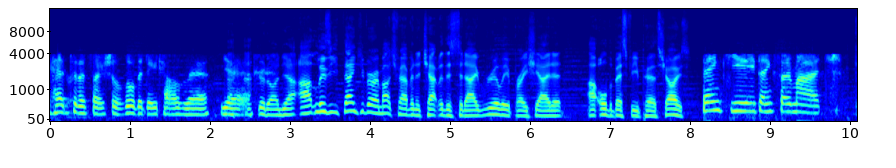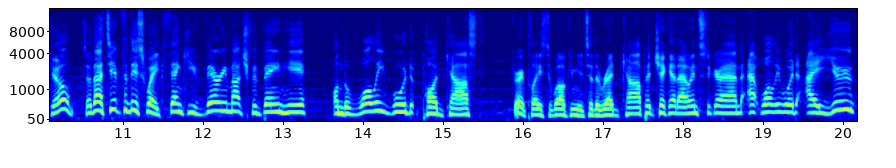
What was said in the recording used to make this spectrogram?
head to the socials, all the details there. Yeah. Good on you. Uh, Lizzie, thank you very much for having a chat with us today. Really appreciate it. Uh, all the best for your Perth shows. Thank you. Thanks so much. Cool. So that's it for this week. Thank you very much for being here on the Wallywood podcast. Very pleased to welcome you to the red carpet. Check out our Instagram at WallywoodAU.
